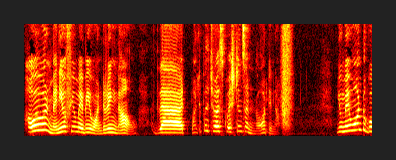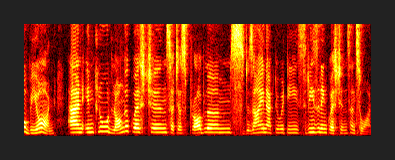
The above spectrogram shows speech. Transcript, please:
However, many of you may be wondering now that multiple choice questions are not enough. You may want to go beyond and include longer questions such as problems, design activities, reasoning questions and so on.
